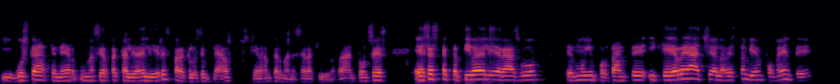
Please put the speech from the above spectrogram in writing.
y busca tener una cierta calidad de líderes para que los empleados pues, quieran permanecer aquí, ¿verdad? Entonces, esa expectativa de liderazgo es muy importante y que RH a la vez también fomente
